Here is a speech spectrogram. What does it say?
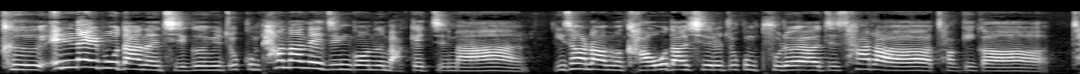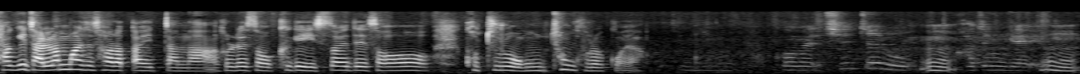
그 옛날보다는 지금이 조금 편안해진 거는 맞겠지만 이 사람은 가오다시를 조금 부려야지 살아 자기가 자기 잘난 맛에 살았다 했잖아 그래서 그게 있어야 돼서 겉으로 엄청 그럴 거야 음, 그러면 실제로 음. 가진 게 응.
